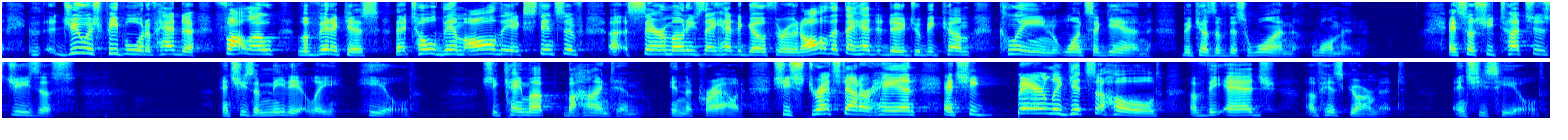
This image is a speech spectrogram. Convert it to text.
Jewish people would have had to follow Leviticus that told them all the extensive uh, ceremonies they had to go through and all that they had to do to become clean once again because of this one woman. And so she touches Jesus and she's immediately healed. She came up behind him in the crowd. She stretched out her hand and she barely gets a hold of the edge of his garment, and she's healed.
